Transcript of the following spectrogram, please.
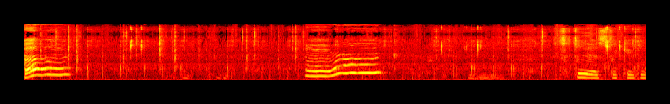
Ha? Co tu jest takiego?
